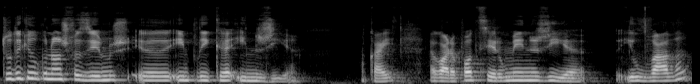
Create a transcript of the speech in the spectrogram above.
tudo aquilo que nós fazemos uh, implica energia. Ok? Agora, pode ser uma energia elevada,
